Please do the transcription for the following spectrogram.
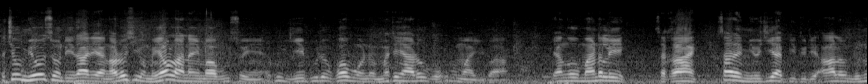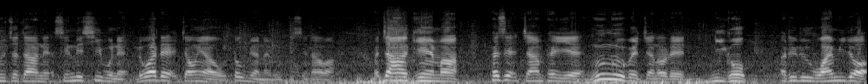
တချို့မျိုးစွန်ဒေသတွေကငါတို့ရှိကိုမရောက်လာနိုင်ပါဘူးဆိုရင်အခုရေဘူးတို့ဝက်ဝွန်တို့မတရားတို့ကိုဥပမာယူပါရန်ကုန်မန္တလေးစကိုင်းစတဲ့မျိုးကြီးကပြည်သူတွေအားလုံးလူလူကြကြနဲ့အစင်းသစ်ရှိဖို့နဲ့လိုအပ်တဲ့အကြောင်းအရာကိုတုံ့ပြန်နိုင်မှုပြင်ဆင်ထားပါမကြာခင်မှာဖက်စစ်အကြမ်းဖက်ရဲ့ငုငုပဲကျွန်တော်တဲ့ညီကုန်းအတူတူဝိုင်းပြီးတော့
